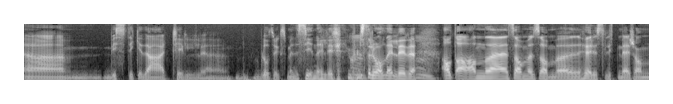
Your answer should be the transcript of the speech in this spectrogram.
uh, hvis ikke det er til uh, blodtrykksmedisin eller mm. kolesterol eller uh, mm. alt annet som, som høres litt mer sånn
